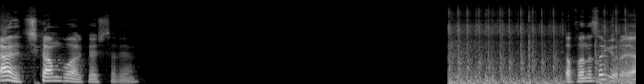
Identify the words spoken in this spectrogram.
Yani çıkan bu arkadaşlar ya. Kafanıza göre ya.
